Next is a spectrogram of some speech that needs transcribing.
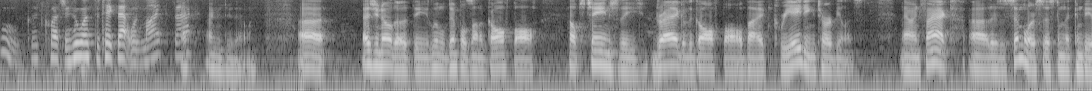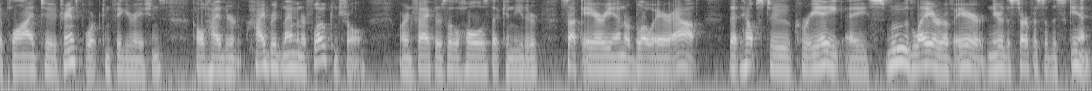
Oh, good question. Who wants to take that one? Mike, Zach? I, I can do that one. Uh, as you know, the, the little dimples on a golf ball helps change the drag of the golf ball by creating turbulence. Now, in fact, uh, there's a similar system that can be applied to transport configurations called hybrid, hybrid laminar flow control or in fact there's little holes that can either suck air in or blow air out that helps to create a smooth layer of air near the surface of the skin.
